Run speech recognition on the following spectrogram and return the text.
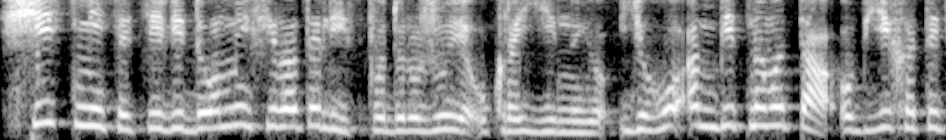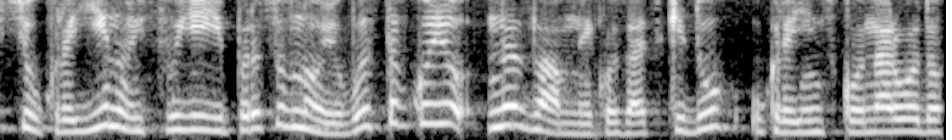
Шість місяців відомий філателіст подорожує Україною. Його амбітна мета – об'їхати всю країну із своєю пересувною виставкою «Незламний козацький дух українського народу».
